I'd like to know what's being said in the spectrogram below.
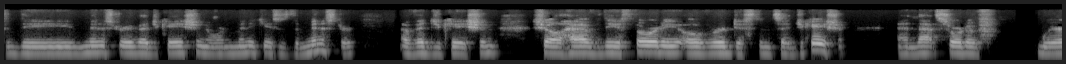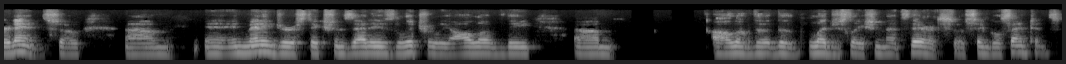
the Ministry of Education, or in many cases the Minister of Education, shall have the authority over distance education. And that's sort of where it ends. So um, in, in, many jurisdictions, that is literally all of the um, all of the, the legislation that's there. It's a single sentence.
